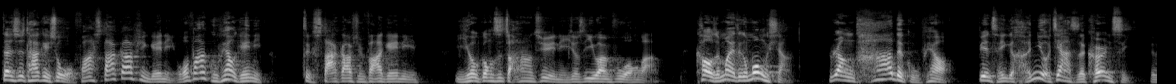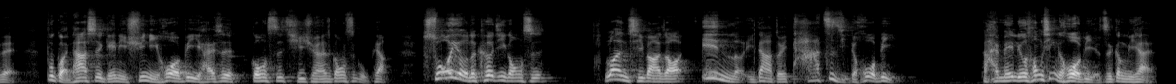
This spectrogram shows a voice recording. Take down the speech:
但是他可以说我发 stock option 给你，我发股票给你，这个 stock option 发给你。以后公司涨上去，你就是亿万富翁了。靠着卖这个梦想，让他的股票变成一个很有价值的 currency，对不对？不管他是给你虚拟货币，还是公司期权，还是公司股票，所有的科技公司乱七八糟印了一大堆他自己的货币，他还没流通性的货币，这更厉害，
